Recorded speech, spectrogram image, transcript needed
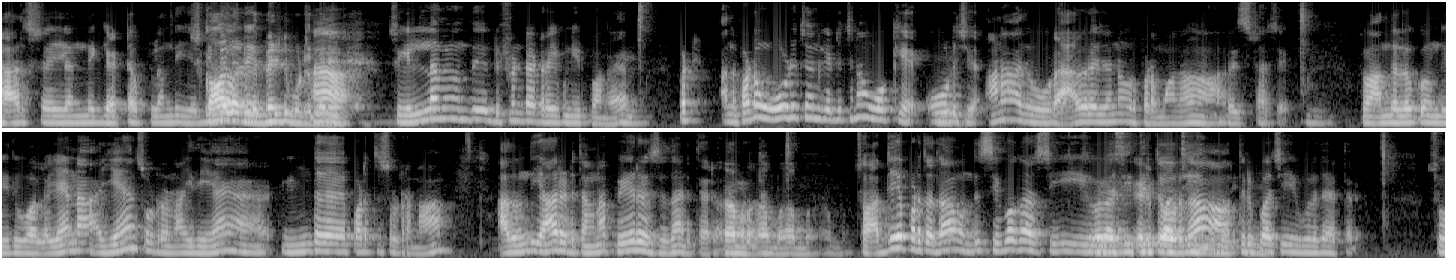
ஹேர் ஸ்டைல்லேருந்து கெட்டப்லேருந்து பெல்ட் போட்டுருக்காரு ஸோ எல்லாமே வந்து டிஃப்ரெண்ட்டாக ட்ரை பண்ணியிருப்பாங்க. பட் அந்த படம் ஓடுச்சான்னு கேட்டுச்சுன்னா ஓகே ஓடுச்சு. ஆனால் அது ஒரு ஆவரேஜான ஒரு படமாக தான் ரெஜிஸ்ட் ஆச்சு. ஸோ அந்த அளவுக்கு வந்து இதுவாக இல்லை. ஏன்னா ஏன் சொல்கிறேன்னா இது ஏன் இந்த படத்தை சொல்கிறேன்னா அது வந்து யார் எடுத்தாங்கன்னா பேரரசு தான் எடுத்தார் ஸோ அதே படத்தை தான் வந்து சிவகாசி சிவகாசி, எடுத்தவர் திருப்பாச்சி தான். திருப்பாச்சி இவர் தான் எடுத்தார். ஸோ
